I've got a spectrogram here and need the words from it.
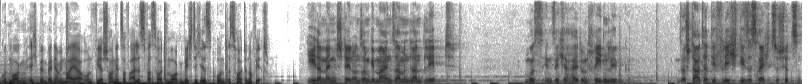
Guten Morgen, ich bin Benjamin Meyer und wir schauen jetzt auf alles, was heute Morgen wichtig ist und es heute noch wird. Jeder Mensch, der in unserem gemeinsamen Land lebt, muss in Sicherheit und Frieden leben können. Unser Staat hat die Pflicht, dieses Recht zu schützen.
